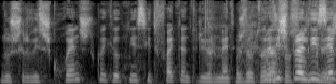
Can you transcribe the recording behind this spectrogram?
dos serviços correntes, do que aquilo que tinha sido feito anteriormente. Mas, doutora, Mas isto para dizer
